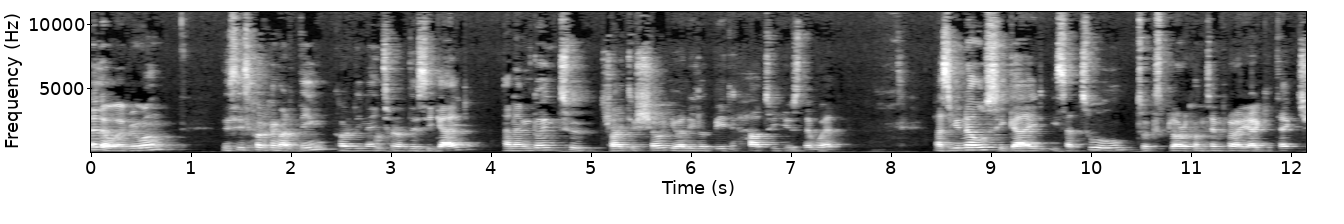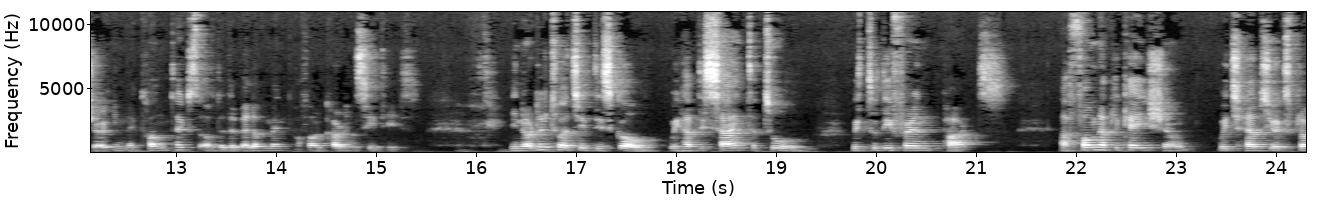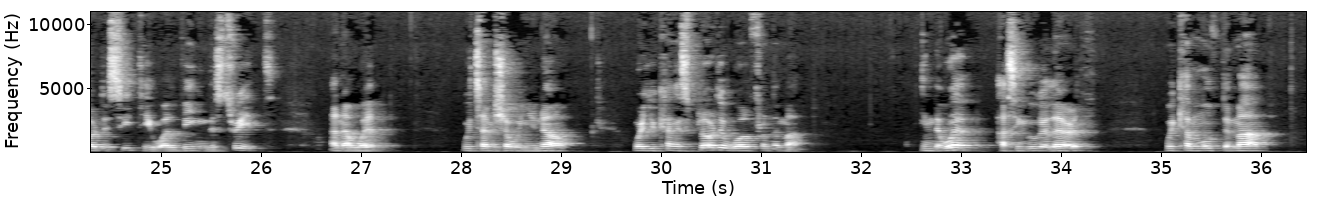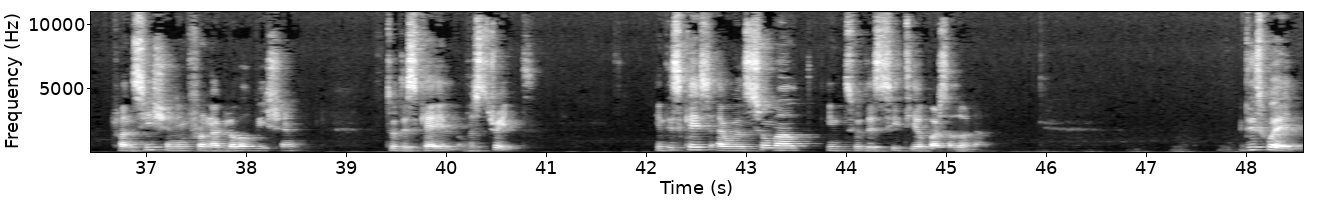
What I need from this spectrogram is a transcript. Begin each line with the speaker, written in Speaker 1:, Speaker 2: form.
Speaker 1: Hello everyone, this is Jorge Martin, coordinator of the C-Guide, and I'm going to try to show you a little bit how to use the web. As you know, C-Guide is a tool to explore contemporary architecture in the context of the development of our current cities. In order to achieve this goal, we have designed a tool with two different parts. A phone application, which helps you explore the city while being in the street, and a web, which I'm showing you now, where you can explore the world from the map. In the web, as in Google Earth, we can move the map, transitioning from a global vision to the scale of a street. In this case, I will zoom out into the city of Barcelona. This way,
